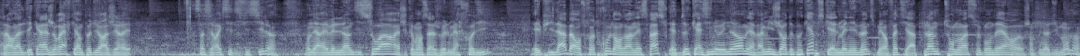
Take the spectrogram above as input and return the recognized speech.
Alors, on a le décalage horaire qui est un peu dur à gérer. Ça, c'est vrai que c'est difficile. On est arrivé le lundi soir et j'ai commencé à jouer le mercredi. Et puis là, bah, on se retrouve dans un espace où il y a deux casinos énormes, il y a 20 000 joueurs de poker parce qu'il y a le main event, mais en fait, il y a plein de tournois secondaires au championnat du monde.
